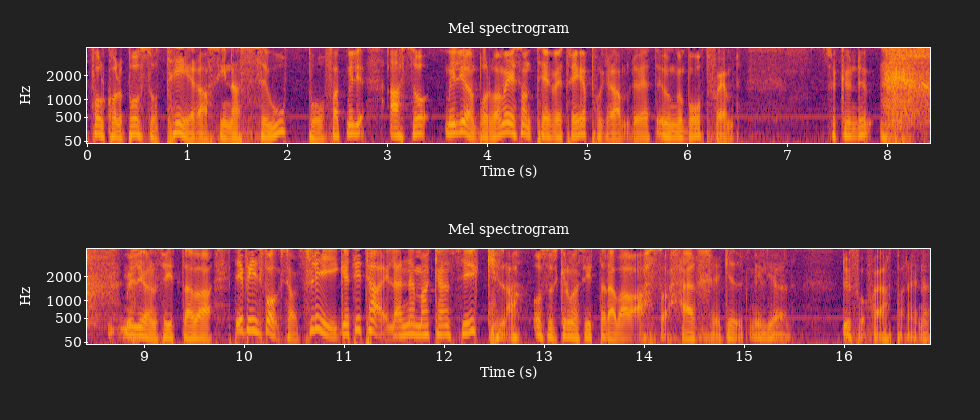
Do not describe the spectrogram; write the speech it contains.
Folk håller på att sortera sina sopor för att miljö... Alltså, miljön borde vara med i sånt TV3-program, du vet, ung och bortskämd. Så kunde miljön sitta bara, det finns folk som flyger till Thailand när man kan cykla. Och så skulle man sitta där bara, alltså herregud miljön. Du får skärpa dig nu.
